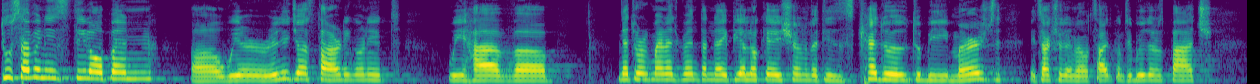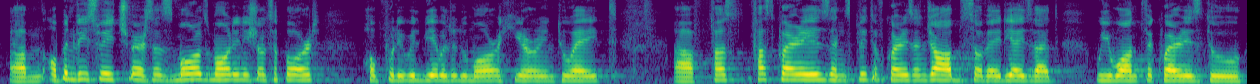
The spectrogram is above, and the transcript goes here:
2.7 is still open. Uh, we're really just starting on it. We have uh, network management and IP allocation that is scheduled to be merged. It's actually an outside contributors patch. Um, Open vSwitch versus small, small initial support. Hopefully we'll be able to do more here in 2.8. Uh, fast, fast queries and split of queries and jobs. So the idea is that we want the queries to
